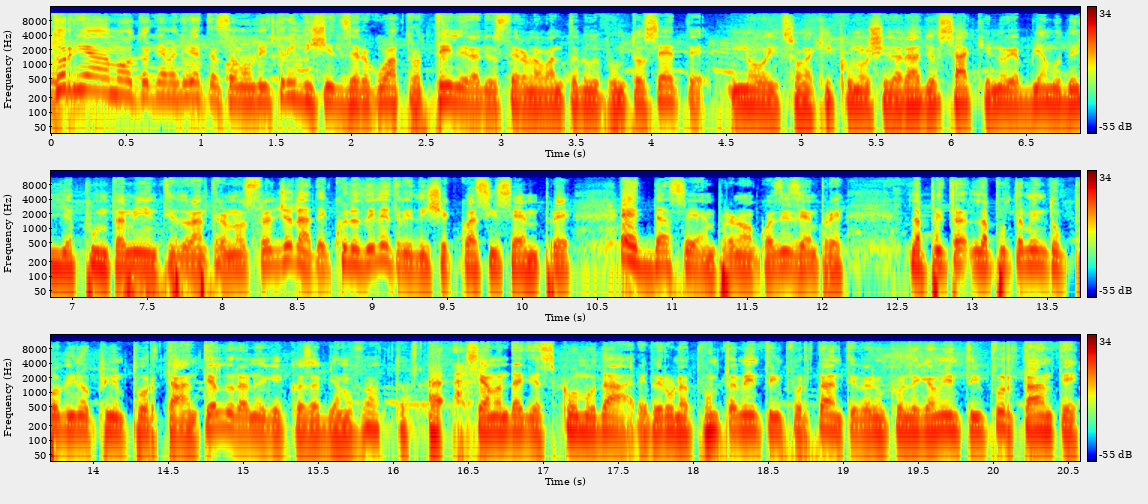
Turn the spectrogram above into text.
Torniamo, torniamo in diretta, sono le 13.04, Teleradio Stereo 92.7. Noi, insomma, chi conosce la radio sa che noi abbiamo degli appuntamenti durante la nostra giornata e quello delle 13 è quasi sempre, è da sempre, no? quasi sempre l'appuntamento un pochino più importante. Allora noi che cosa abbiamo fatto? Eh. Siamo andati a scomodare per un appuntamento importante, per un collegamento importante,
